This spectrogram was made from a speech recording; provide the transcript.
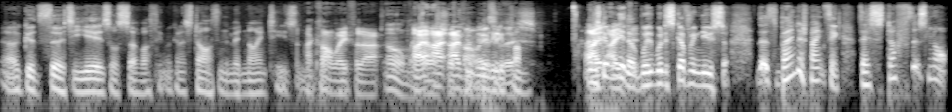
a good 30 years or so. I think we're going to start in the mid 90s. I can't wait for that. Oh my gosh, I, I, I can't wait really for this. Fun. I, I, you know, we're, we're, discovering new stuff. The Bangladesh Bank thing, there's stuff that's not.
